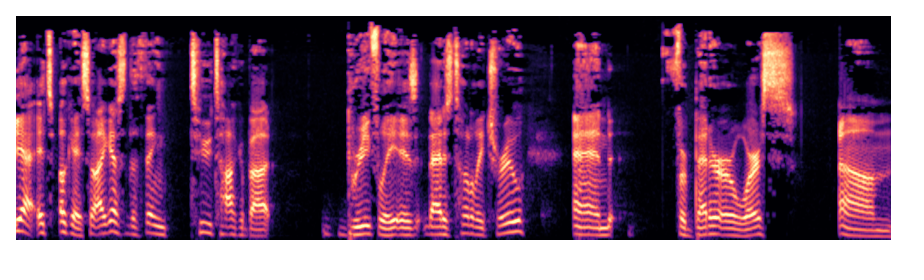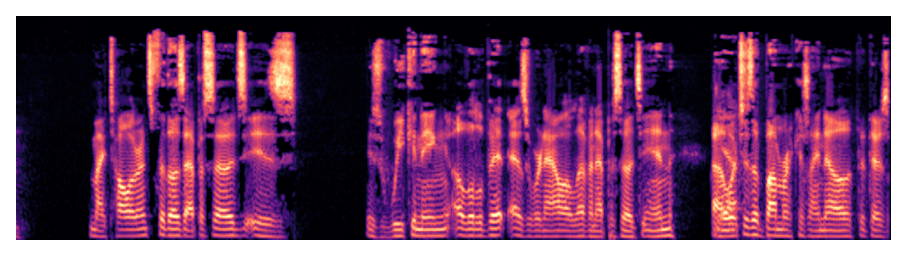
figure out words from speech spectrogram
Yeah, it's okay. So I guess the thing to talk about briefly is that is totally true, and for better or worse, um, my tolerance for those episodes is is weakening a little bit as we're now 11 episodes in, uh, Yeah. which is a bummer because I know that there's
